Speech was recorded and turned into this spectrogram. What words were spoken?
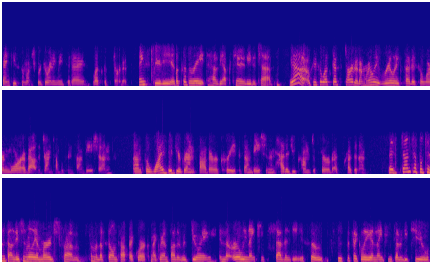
thank you so much for joining me today. Let's get started. Thanks, Judy. It's great to have the opportunity to chat. Yeah, okay, so let's get started. I'm really, really excited to learn more about the John Templeton Foundation. Um, so, why did your grandfather create the foundation, and how did you come to serve as president? The John Templeton Foundation really emerged from some of the philanthropic work my grandfather was doing in the early 1970s. So, specifically in 1972,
